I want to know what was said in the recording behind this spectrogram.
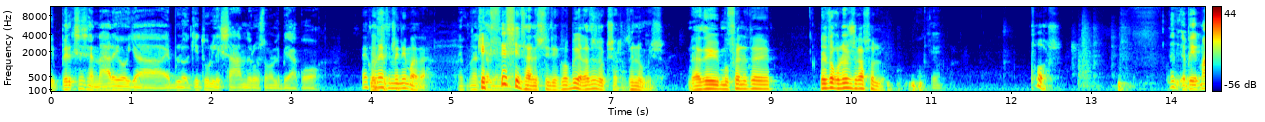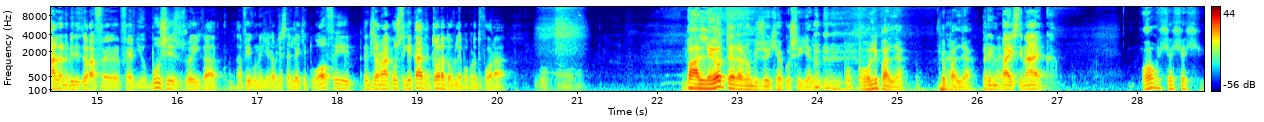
Υπήρξε σενάριο για εμπλοκή του Λισάνδρου στον Ολυμπιακό; Έχουν έρθει μηνύματα. Έχουν έρθει Και κάποια χθες ήταν στην εκπομπή, αλλά δεν το ξέρω, δεν νομίζω. Δηλαδή μου φαίνεται. Δεν το γνωρίζω καθόλου. μηνύματα. Πώς; Δεν- επει- Μάλλον επειδή τώρα φε- φεύγει ο Μπούσης, λογικά θα φύγουν και κάποια στελέχη του Όφη. Δεν ξέρω αν ακούστηκε κάτι, τώρα το βλέπω πρώτη φορά. Παλαιότερα νομίζω είχε ακούσει γέλιο. Πο- Πολύ παλιά. Πιο παλιά. Πριν πάει στην ΑΕΚ. Όχι, όχι, όχι.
